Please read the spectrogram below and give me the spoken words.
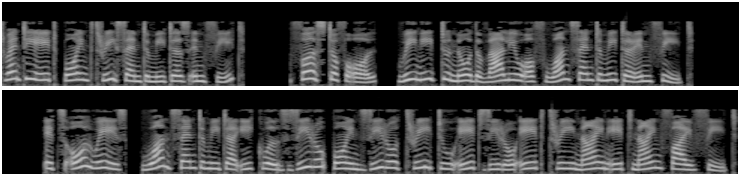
28.3 centimeters in feet? First of all, we need to know the value of 1 centimeter in feet. It's always 1 centimeter equals 0.03280839895 feet.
